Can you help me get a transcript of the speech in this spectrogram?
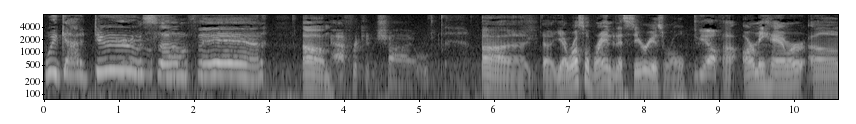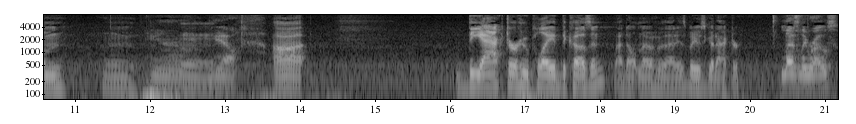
we got to do something. Um African child. Uh, uh yeah, Russell Brand in a serious role. Yeah. Uh Armie Hammer um yeah. Yeah. Uh, the actor who played the cousin, I don't know who that is, but he was a good actor. Leslie Rose.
